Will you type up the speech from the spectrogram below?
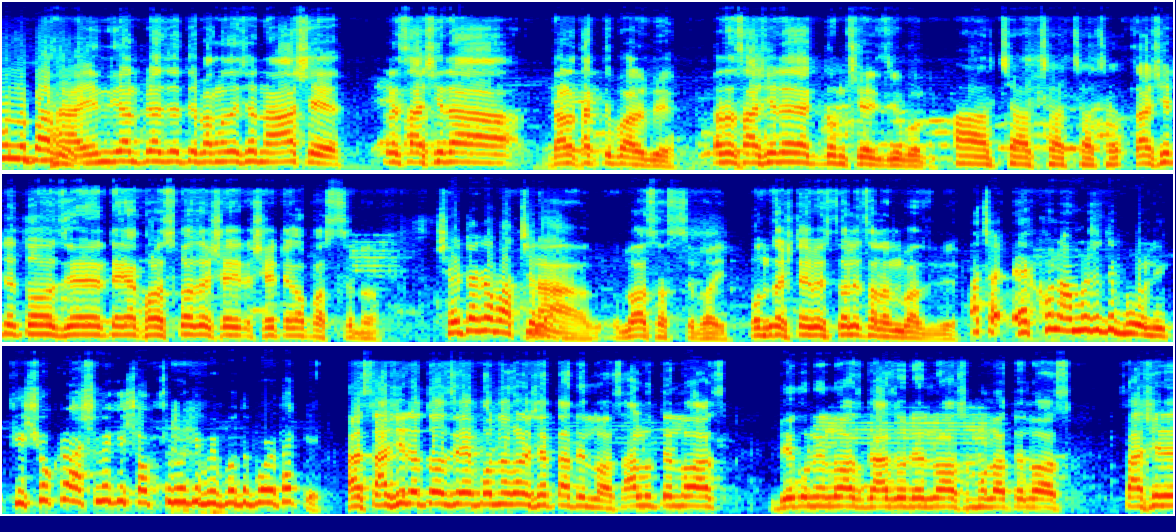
মূল্য পাবে? হ্যাঁ ইন্ডিয়ান পেঁয়াজ যদি বাংলাদেশে না আসে তাহলে চাষিরা দাঁড়া থাকতে পারবে। তাহলে চাষিরা একদম শেষ জীবন। আচ্ছা আচ্ছা আচ্ছা আচ্ছা। চাষিরা তো যে টাকা খরচ করছে সেই সেই টাকা পাচ্ছে না। সেই টাকা পাচ্ছে না? লস হচ্ছে ভাই। পঞ্চাশ টাকা বেশি হলে চালান বাঁচবে। আচ্ছা এখন আমরা যদি বলি কৃষকরা আসলে কি সবসময় কি বিপদে পড়ে থাকে? আর চাষিরা তো যে পণ্য করে সে তাদের লস আলুতে লস বেগুনে লস গাজরে লস মূলাতে লস চাষিরা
